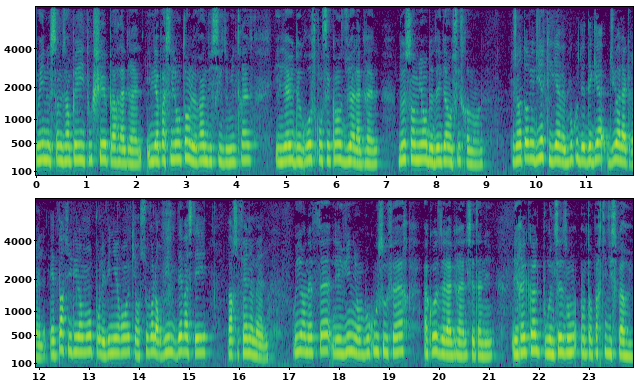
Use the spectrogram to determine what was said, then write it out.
Oui, nous sommes un pays touché par la grêle. Il n'y a pas si longtemps, le 20 du 6 2013, il y a eu de grosses conséquences dues à la grêle. 200 millions de dégâts en Suisse romande. J'ai entendu dire qu'il y avait beaucoup de dégâts dus à la grêle, et particulièrement pour les vignerons qui ont souvent leurs vignes dévastées par ce phénomène. Oui, en effet, les vignes ont beaucoup souffert à cause de la grêle cette année. Les récoltes pour une saison ont en partie disparu,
